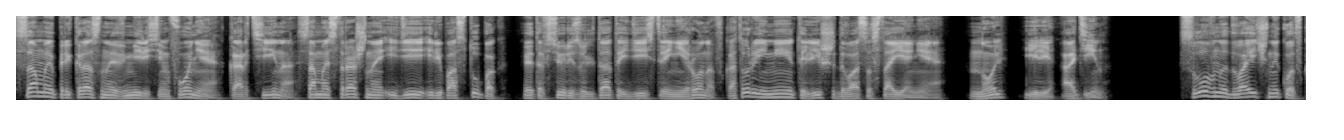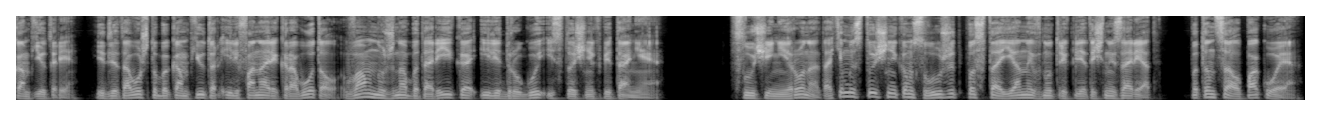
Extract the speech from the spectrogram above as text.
Самая прекрасная в мире симфония, картина, самая страшная идея или поступок – это все результаты действия нейронов, которые имеют лишь два состояния – 0 или 1. Словно двоичный код в компьютере, и для того, чтобы компьютер или фонарик работал, вам нужна батарейка или другой источник питания. В случае нейрона таким источником служит постоянный внутриклеточный заряд, потенциал покоя,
